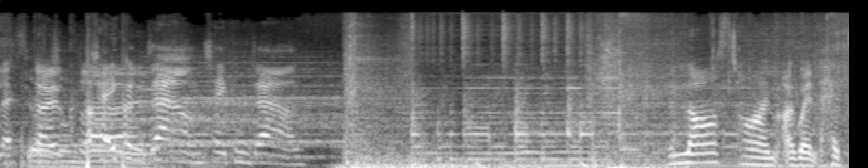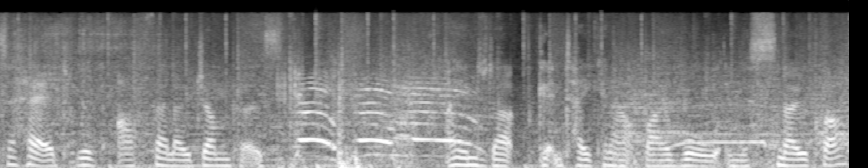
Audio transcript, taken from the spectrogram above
let's Girls go, Chloe. Take him down, take him down. The last time I went head to head with our fellow jumpers, I ended up getting taken out by a wall in the snow cross.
